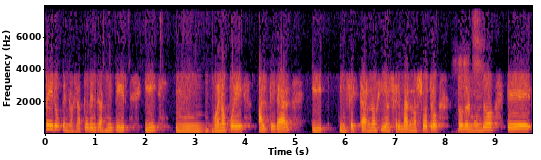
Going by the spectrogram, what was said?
pero que nos la pueden transmitir y, mm, bueno, pues alterar y infectarnos y enfermar nosotros todo el mundo eh,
